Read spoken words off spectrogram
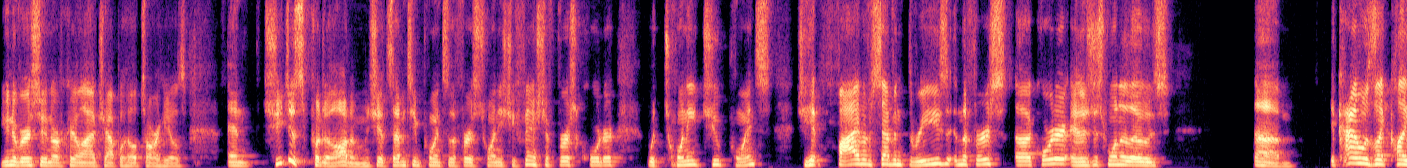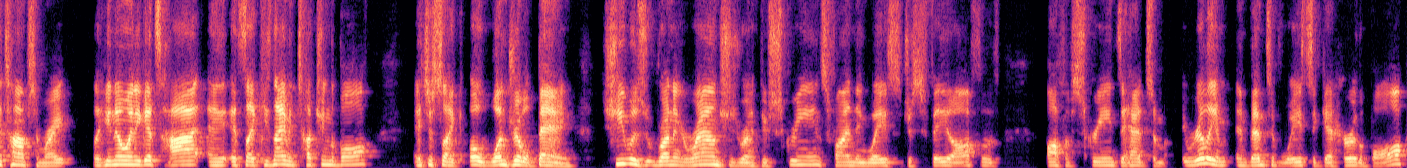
University of North Carolina Chapel Hill Tar Heels, and she just put it on them. She had 17 points in the first 20. She finished the first quarter with 22 points. She hit five of seven threes in the first uh, quarter, and it was just one of those. Um, it kind of was like Klay Thompson, right? Like you know when he gets hot, and it's like he's not even touching the ball. It's just like oh, one dribble, bang. She was running around. She's running through screens, finding ways to just fade off of off of screens. They had some really inventive ways to get her the ball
